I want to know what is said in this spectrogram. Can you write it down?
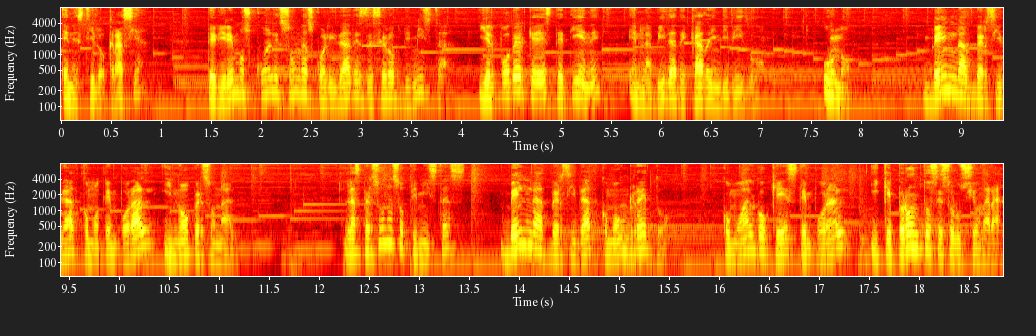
en Estilocracia, te diremos cuáles son las cualidades de ser optimista y el poder que éste tiene en la vida de cada individuo. 1. Ven la adversidad como temporal y no personal. Las personas optimistas ven la adversidad como un reto, como algo que es temporal y que pronto se solucionará.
